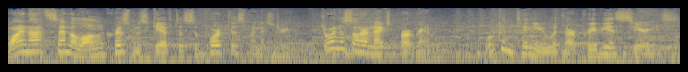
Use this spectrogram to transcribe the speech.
Why not send along a Christmas gift to support this ministry? Join us on our next program. We'll continue with our previous series.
